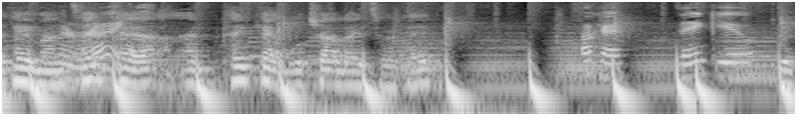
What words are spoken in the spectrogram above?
Okay, man. All take right. care and take care. We'll chat later. Okay. Okay. Thank you.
